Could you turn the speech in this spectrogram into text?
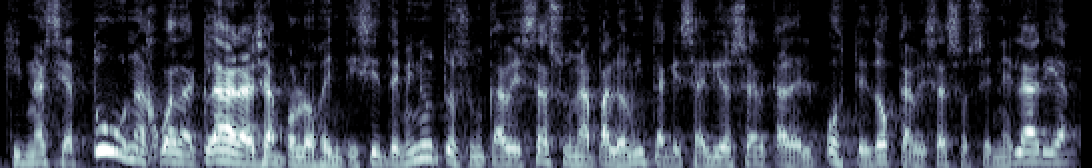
Gimnasia tuvo una jugada clara ya por los 27 minutos, un cabezazo, una palomita que salió cerca del poste, dos cabezazos en el área.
